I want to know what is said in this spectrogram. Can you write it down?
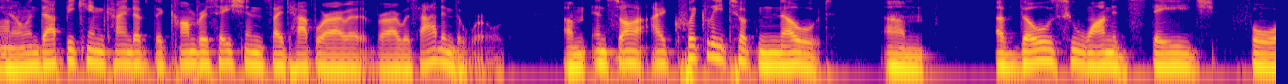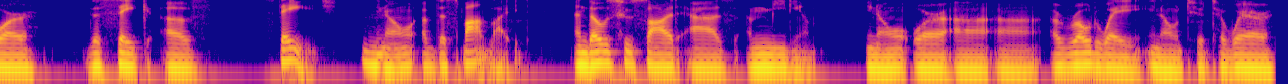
You know, and that became kind of the conversations I'd have where I, where I was at in the world. Um, and so I quickly took note um, of those who wanted stage for the sake of stage, you know, of the spotlight, and those who saw it as a medium, you know, or a, a, a roadway, you know, to, to where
